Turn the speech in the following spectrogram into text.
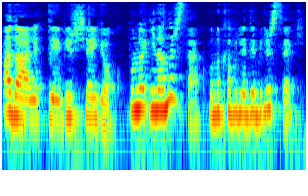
adalet diye bir şey yok. Bunu inanırsak, bunu kabul edebilirsek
